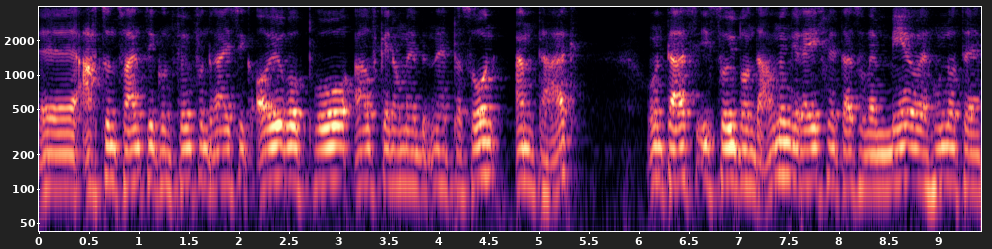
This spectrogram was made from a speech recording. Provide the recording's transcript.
28 äh, und 35 Euro pro aufgenommene Person am Tag. Und das ist so über den Daumen gerechnet, also wenn mehrere hunderte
